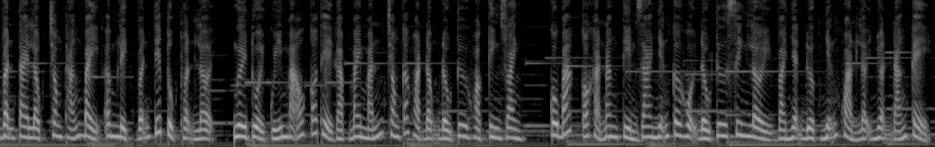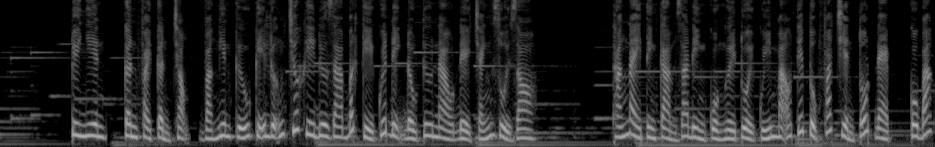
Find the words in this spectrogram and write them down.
Vận tài lộc trong tháng 7 âm lịch vẫn tiếp tục thuận lợi, người tuổi Quý Mão có thể gặp may mắn trong các hoạt động đầu tư hoặc kinh doanh. Cô bác có khả năng tìm ra những cơ hội đầu tư sinh lời và nhận được những khoản lợi nhuận đáng kể. Tuy nhiên, cần phải cẩn trọng và nghiên cứu kỹ lưỡng trước khi đưa ra bất kỳ quyết định đầu tư nào để tránh rủi ro. Tháng này tình cảm gia đình của người tuổi Quý Mão tiếp tục phát triển tốt đẹp, cô bác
